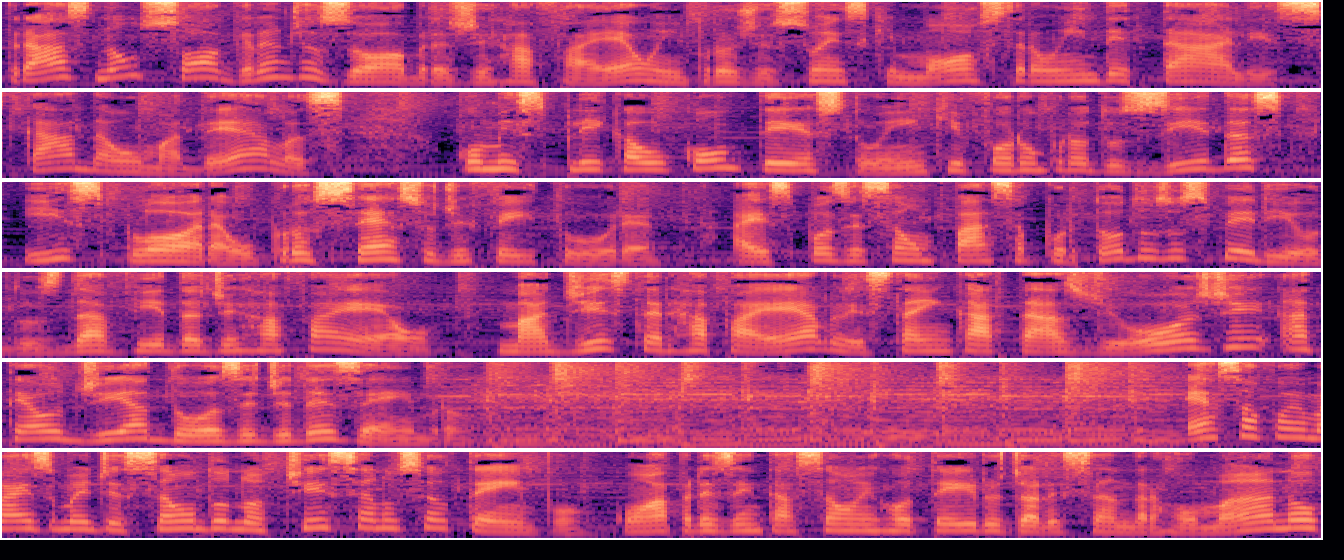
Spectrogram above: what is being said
Traz não só grandes obras de Rafael em projeções que mostram em detalhes cada uma delas, como explica o contexto em que foram produzidas e explora o processo de feitura. A exposição passa por todos os períodos da vida de Rafael. Magister Rafaelo está em cartaz de hoje até o dia 12 de dezembro. Essa foi mais uma edição do Notícia no seu tempo, com apresentação em roteiro de Alessandra Romano,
